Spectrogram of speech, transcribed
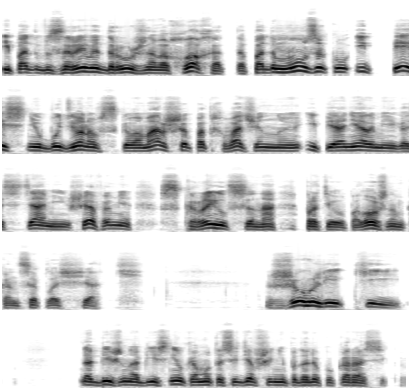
и под взрывы дружного хохота, под музыку и песню буденовского марша, подхваченную и пионерами, и гостями, и шефами, скрылся на противоположном конце площадки. «Жулики!» — обиженно объяснил кому-то сидевший неподалеку Карасиков.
